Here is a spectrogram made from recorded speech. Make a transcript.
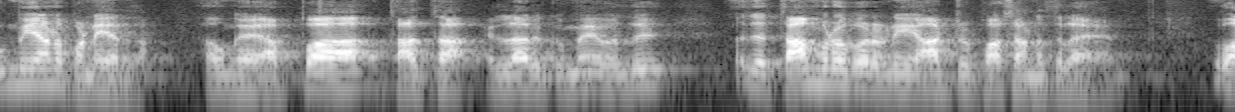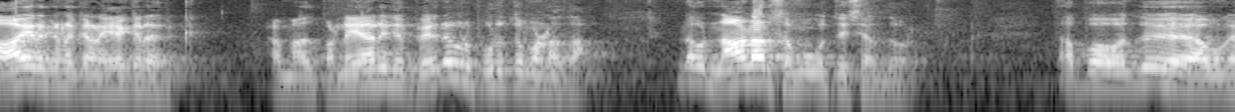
உண்மையான பண்ணையார் தான். அவங்க அப்பா தாத்தா எல்லாருக்குமே வந்து அந்த தாமிரபரணி ஆற்று பாசனத்தில் ஆயிரக்கணக்கான ஏக்கரை இருக்குது ஆமாம் அது பண்ணையாருங்க பேர் ஒரு பொருத்தமானது தான். ஒரு நாடார் சமூகத்தை சேர்ந்தவர். அப்போ வந்து அவங்க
